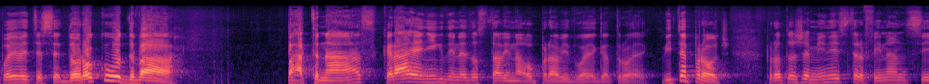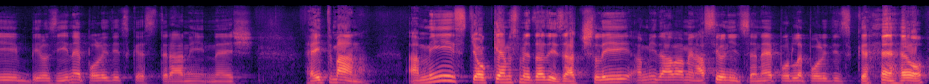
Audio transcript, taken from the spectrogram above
podívejte se, do roku 2015 kraje nikdy nedostali na opravy dvojek a trojek. Víte proč? Protože minister financí byl z jiné politické strany než hejtman. A my s Ťokem jsme tady začali a my dáváme na silnice, ne podle politického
